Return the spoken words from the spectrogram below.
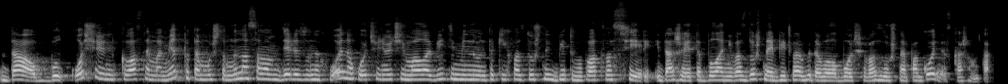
Да, был очень классный момент, потому что мы на самом деле в "Звездных войнах" очень-очень мало видим именно таких воздушных битв в атмосфере. И даже это была не воздушная битва, это была больше воздушная погоня, скажем так,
